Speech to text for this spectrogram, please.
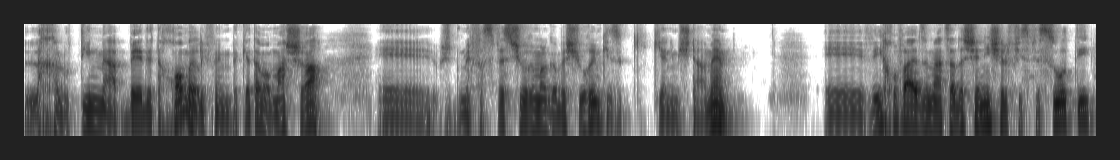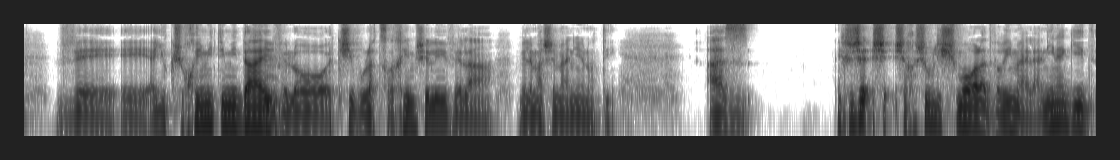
לחלוטין מאבד את החומר לפעמים בקטע ממש רע. אה, פשוט מפספס שיעורים על גבי שיעורים כי, זה, כי אני משתעמם. אה, והיא חווה את זה מהצד השני של פספסו אותי והיו קשוחים איתי מדי mm. ולא הקשיבו לצרכים שלי ול, ולמה שמעניין אותי. אז אני חושב ש, ש, שחשוב לשמור על הדברים האלה. אני נגיד,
